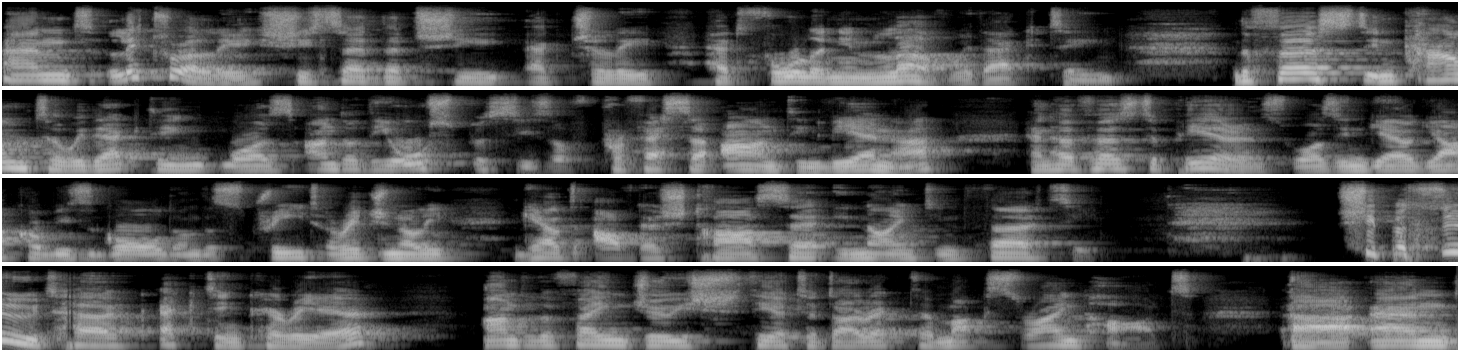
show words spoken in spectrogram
And literally, she said that she actually had fallen in love with acting. The first encounter with acting was under the auspices of Professor Arndt in Vienna, and her first appearance was in Georg Jacoby's Gold on the Street, originally Geld auf der Straße in 1930. She pursued her acting career under the famed Jewish theatre director Max Reinhardt, uh, and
